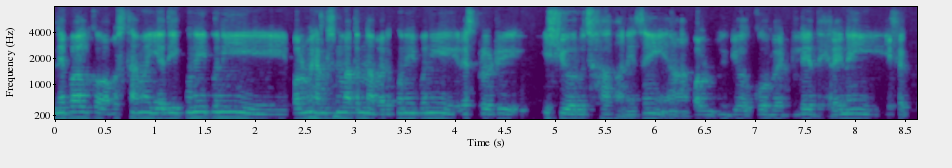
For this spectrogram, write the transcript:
नेपालको अवस्थामा यदि कुनै पनि पल्मोनरी हाइपरटेन्सन मात्र नभएर कुनै पनि रेस्पिरेटरी इस्युहरू छ भने चाहिँ यो कोभिडले धेरै नै इफेक्ट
